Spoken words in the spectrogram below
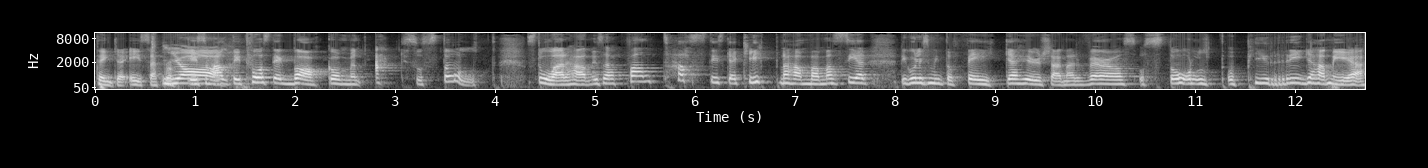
tänker jag, ASAP Rocky, Ja. som alltid är två steg bakom, men ack så stolt står han i så här fantastiska klipp när han bara, man ser, det går liksom inte att fejka hur så nervös och stolt och pirrig han är.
